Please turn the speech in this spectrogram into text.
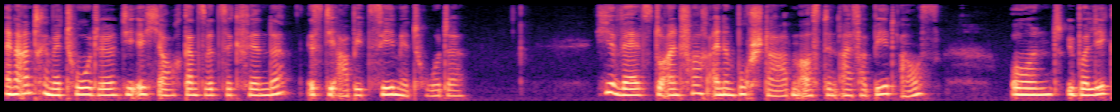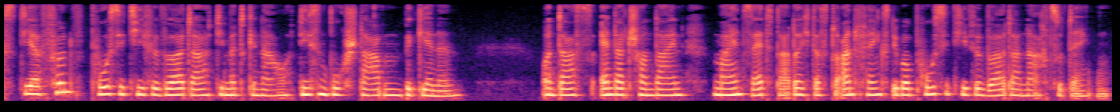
Eine andere Methode, die ich auch ganz witzig finde, ist die ABC-Methode. Hier wählst du einfach einen Buchstaben aus dem Alphabet aus und überlegst dir fünf positive Wörter, die mit genau diesem Buchstaben beginnen. Und das ändert schon dein Mindset dadurch, dass du anfängst, über positive Wörter nachzudenken.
